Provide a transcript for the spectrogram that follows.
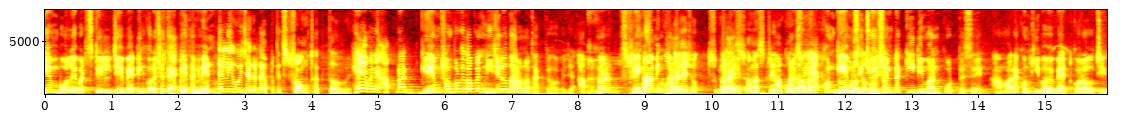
গেম বলে বাট স্টিল যে ব্যাটিং করে সে তো একাই থাকে মেন্টালি ওই জায়গাটা আপনাকে স্ট্রং থাকতে হবে। হ্যাঁ মানে আপনার গেম সম্পর্কে তো আপনার নিজেরও ধারণা থাকতে হবে যে আপনার স্ট্রেংথ আমি কোন জায়গায় মানে আমার strength কোনটা, আমার এখন গেম সিচুয়েশনটা কি ডিমান্ড করতেছে? আমার এখন কীভাবে ব্যাট করা উচিত?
